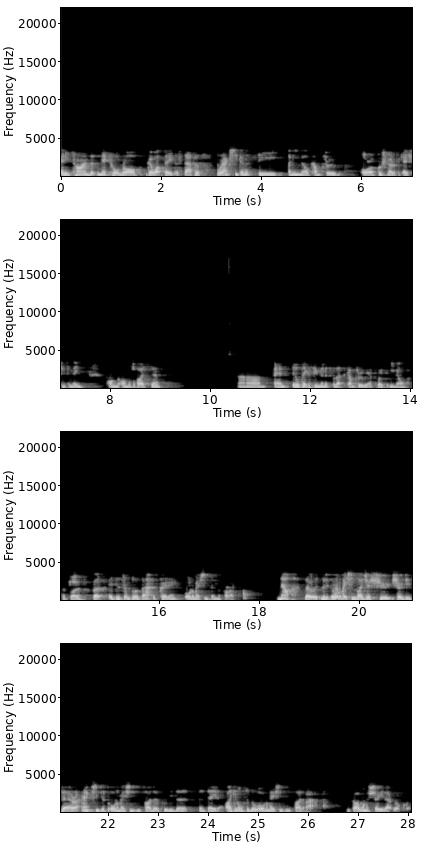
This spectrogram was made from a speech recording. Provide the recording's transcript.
any time that Nick or Rob go update the status, we're actually going to see an email come through or a push notification to me on the, on the device there. Um, and it'll take a few minutes for that to come through. We have to wait for email to flow, but it's as simple as that as creating automations in the product. Now, those, the automations I just showed you there are actually just automations inside of really the, the data. I can also build automations inside of apps. And so I want to show you that real quick.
